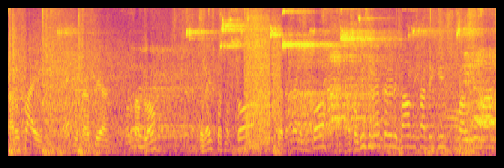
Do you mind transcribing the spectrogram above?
Θα ρουφάει με θεραπεία τον το απλό. Και 10 28 και 7 28. Θα το δει στη δεύτερη rebound ο Στατίκης, ο Βαλκούμας.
